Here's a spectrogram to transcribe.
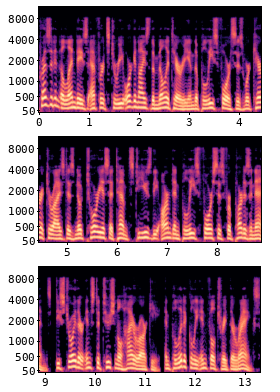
President Allende's efforts to reorganize the military and the police forces were characterized as notorious attempts to use the armed and police forces for partisan ends, destroy their institutional hierarchy, and politically infiltrate their ranks.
